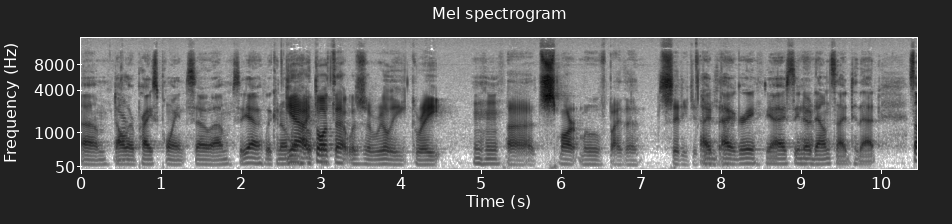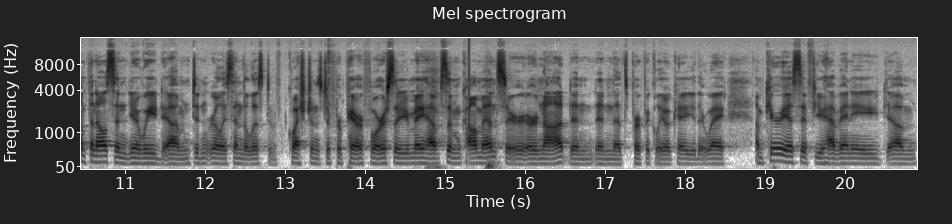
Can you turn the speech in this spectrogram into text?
um, dollar Yeah. price point. So um, so yeah, we can only Yeah, I thought that was a really great, uh, smart move by the city to do I, that. I agree. Yeah, I see no Yeah. downside to that. Something else, and you know, we um, didn't really send a list of questions to prepare for, so you may have some comments or, or not, and, and that's perfectly okay either way. I'm curious if you have any um,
